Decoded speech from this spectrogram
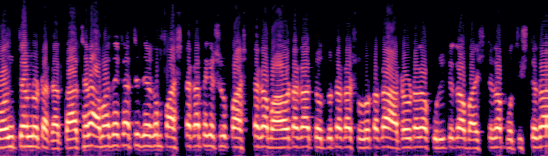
পঞ্চান্ন টাকা। তাছাড়া আমাদের কাছে যেরকম পাঁচ টাকা থেকে শুরু পাঁচ টাকা বারো টাকা চোদ্দ টাকা ষোলো টাকা আঠারো টাকা কুড়ি টাকা বাইশ টাকা পঁচিশ টাকা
